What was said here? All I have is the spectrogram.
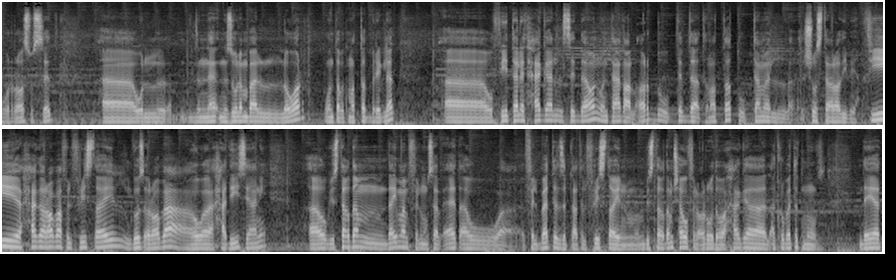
والراس والصدر آه ونزولا بقى ال lower وانت بتنطط برجلك آه وفي تالت حاجة ال sit down وانت قاعد على الأرض وبتبدأ تنطط وبتعمل show استعراضي بيها. في حاجة رابعة في ال freestyle الجزء الرابع هو حديث يعني وبيستخدم دايما في المسابقات أو في ال battles بتاعت ال freestyle ما بيستخدمش قوي في العروض هو حاجة ال acrobatic moves. ديت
